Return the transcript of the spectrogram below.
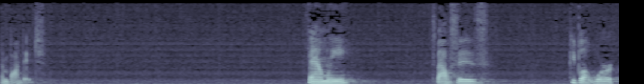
and bondage. Family, spouses, people at work.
